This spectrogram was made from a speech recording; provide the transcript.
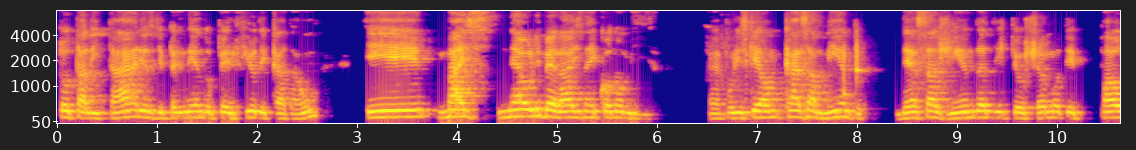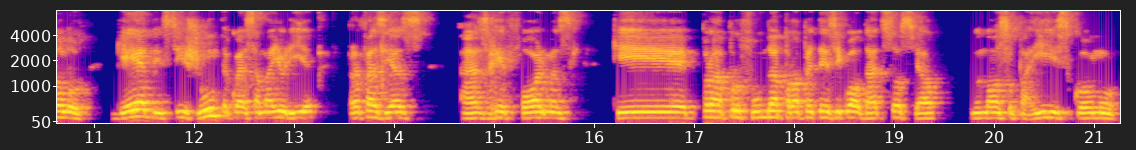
totalitárias, dependendo do perfil de cada um, e mais neoliberais na economia. É por isso que é um casamento dessa agenda de que eu chamo de Paulo Guedes se junta com essa maioria para fazer as, as reformas que aprofundam a própria desigualdade social no nosso país, como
